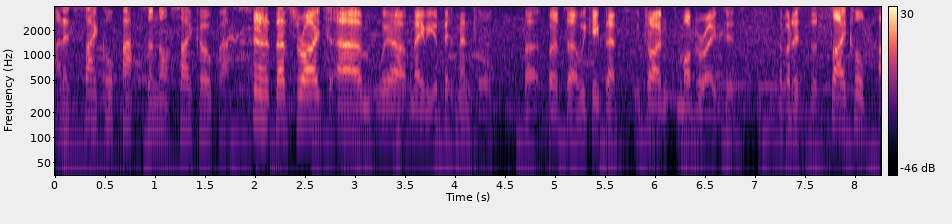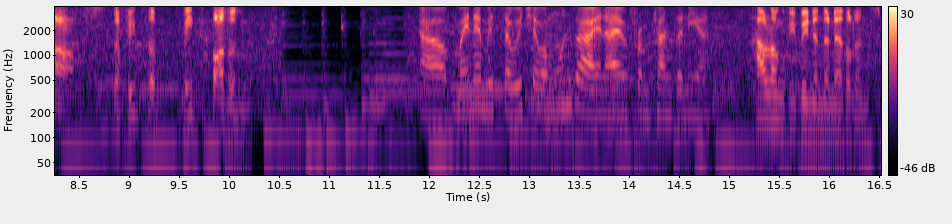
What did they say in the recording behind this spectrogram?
And it's psychopaths and not psychopaths. That's right. Um, we are maybe a bit mental, but but uh, we keep that. We try and moderate it. But it's the cycle paths, the feet of Fietspaden. Uh, my name is Sawiche Wamunza and I am from Tanzania. How long have you been in the Netherlands?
